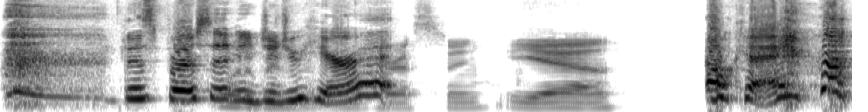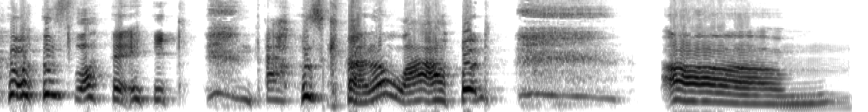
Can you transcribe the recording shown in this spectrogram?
this person, did you hear it? Interesting. Yeah. Okay. I was like, that was kind of loud. Um, Mm.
